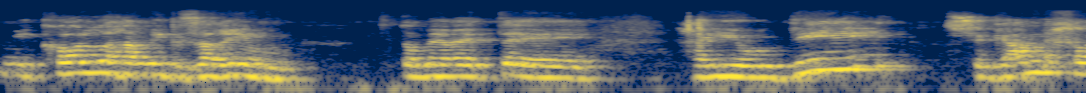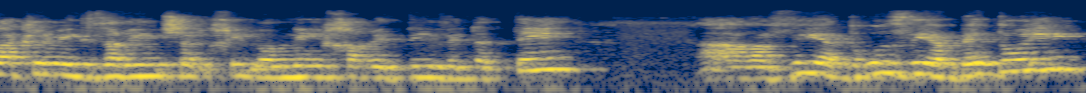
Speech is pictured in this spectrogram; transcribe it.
מכל המגזרים. זאת אומרת, היהודי, שגם נחלק למגזרים של חילוני, חרדי ודתי, הערבי, הדרוזי, הבדואי,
